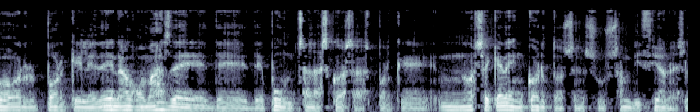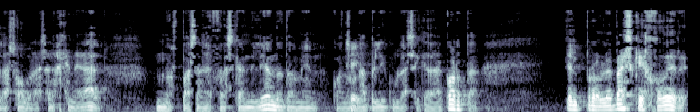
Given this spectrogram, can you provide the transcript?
por porque le den algo más de, de, de punch a las cosas, porque no se queden cortos en sus ambiciones, las obras en general. Nos pasa en el Zascandileando también, cuando Sí. una película se queda corta. El problema es que, joder,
